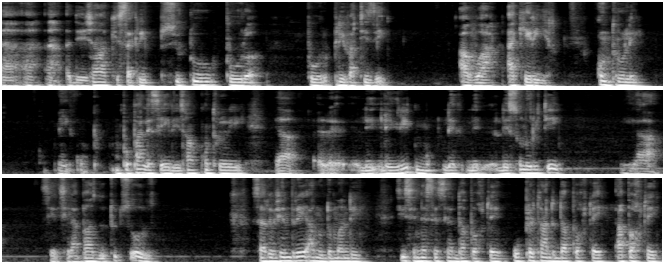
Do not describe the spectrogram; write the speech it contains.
euh, euh, des gens qui sacrifient surtout pour, pour privatiser avoir, acquérir, contrôler. Mais on ne peut pas laisser les gens contrôler euh, les, rythmes, les, les, les sonorités. C'est la base de toute chose. Ça reviendrait à nous demander si c'est nécessaire d'apporter ou prétendre d'apporter, apporter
